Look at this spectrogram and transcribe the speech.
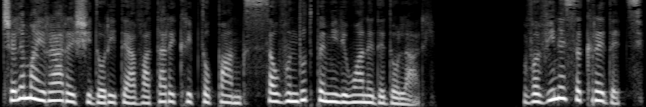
Cele mai rare și dorite avatare CryptoPunks s-au vândut pe milioane de dolari. Vă vine să credeți,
